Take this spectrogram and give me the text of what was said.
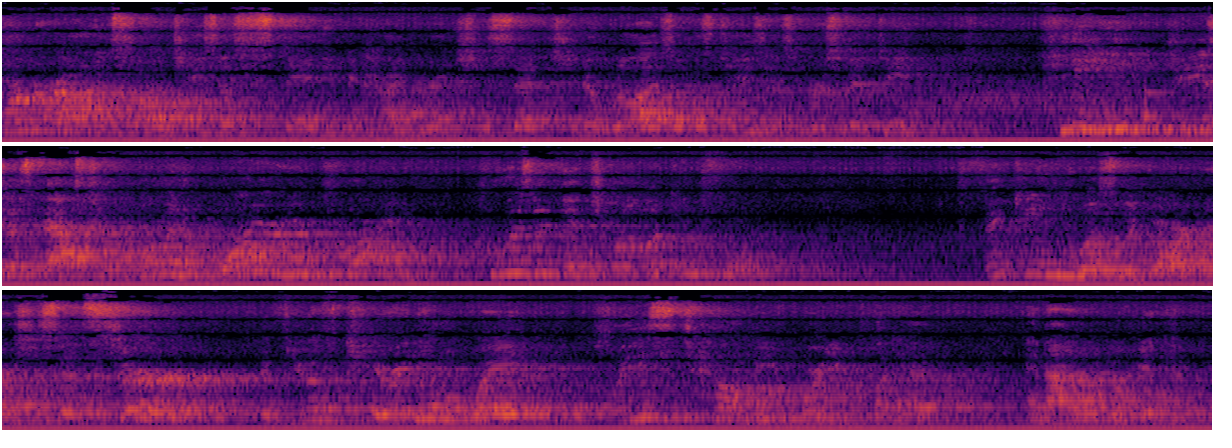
turned around and saw Jesus standing behind her, and she said she didn't realize it was Jesus. Verse 15. He, Jesus, asked her, Woman, why are you crying? Who is it that you are looking for? Thinking he was the gardener, she said, Sir, if you have carried him away, please tell me where you put him, and I will go get him.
